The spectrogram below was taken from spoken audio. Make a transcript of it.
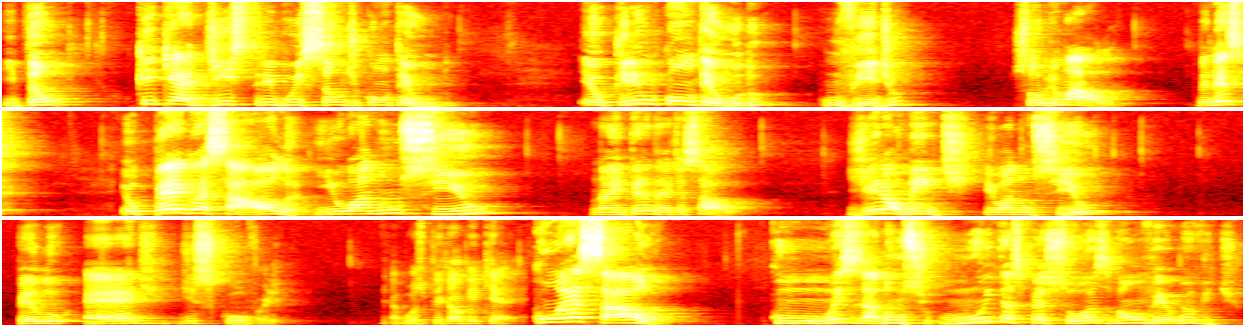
Então, o que é a distribuição de conteúdo? Eu crio um conteúdo, um vídeo, sobre uma aula, beleza? Eu pego essa aula e eu anuncio na internet essa aula. Geralmente eu anuncio pelo Ad Discovery. Já vou explicar o que, é. Com essa aula, com esses anúncios, muitas pessoas vão ver o meu vídeo.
